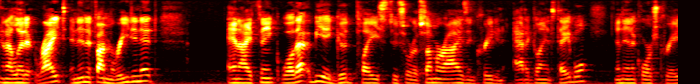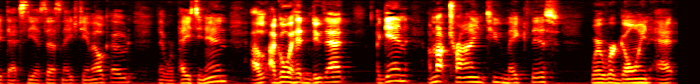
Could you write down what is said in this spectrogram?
and I let it write. And then if I'm reading it and I think, well, that would be a good place to sort of summarize and create an at a glance table, and then of course create that css and html code that we're pasting in. I, I, go ahead and do that. Again i'm not trying to make this where we're going at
